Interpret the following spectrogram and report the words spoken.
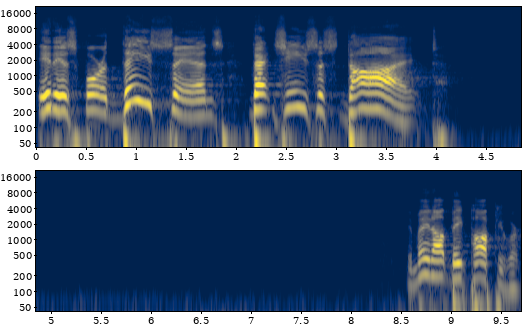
it is for these sins that Jesus died. It may not be popular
